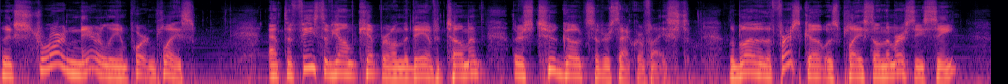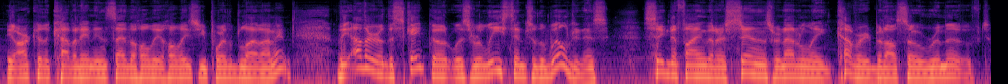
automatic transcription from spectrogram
an extraordinarily important place. At the feast of Yom Kippur on the Day of Atonement, there's two goats that are sacrificed. The blood of the first goat was placed on the mercy seat. The Ark of the Covenant inside the Holy of Holies, you pour the blood on it. The other of the scapegoat was released into the wilderness, signifying that our sins were not only covered but also removed.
